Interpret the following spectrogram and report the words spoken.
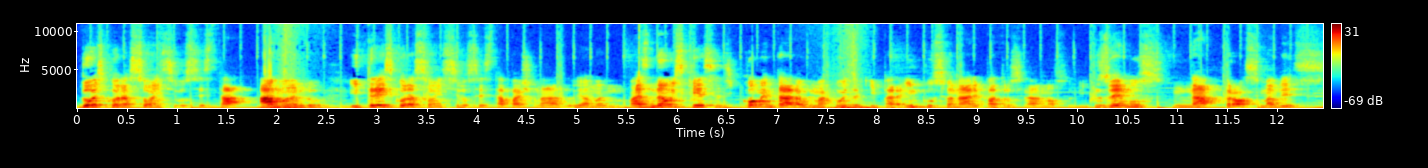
dois corações se você está amando e três corações se você está apaixonado e amando. Mas não esqueça de comentar alguma coisa aqui para impulsionar e patrocinar o nosso vídeo. Nos vemos na próxima vez.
